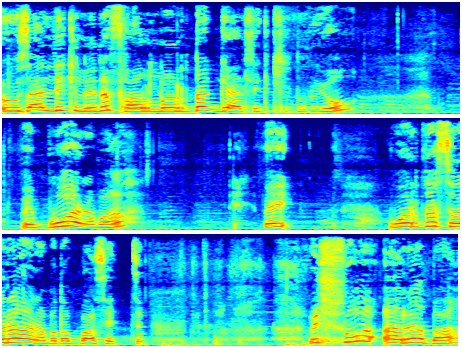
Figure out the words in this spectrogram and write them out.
özellikle de farlarında gerçekçi duruyor. Ve bu araba ve bu arada sarı arabadan bahsettim. Ve şu araba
